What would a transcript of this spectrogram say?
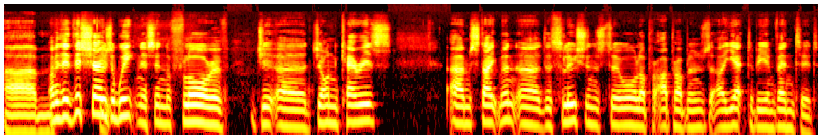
Yeah. Um, I mean, this shows a weakness in the flaw of G- uh, John Kerry's um, statement. Uh, the solutions to all our, our, problems are yet to be invented.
